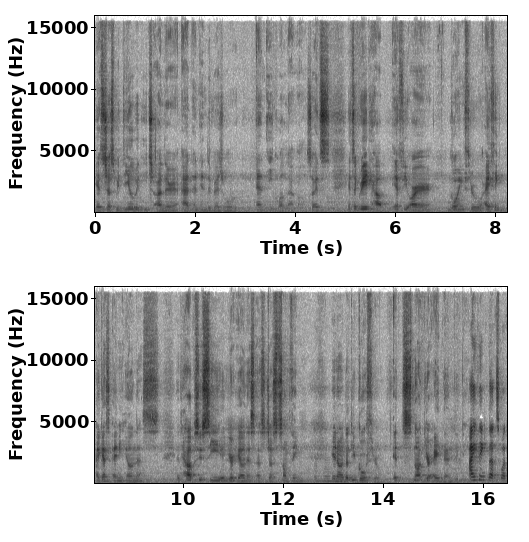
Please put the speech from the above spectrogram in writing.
It's just we deal with each other at an individual and equal level. So it's it's a great help if you are going through i think i guess any illness. It helps you see your illness as just something Mhm. you know that you go through. It's not your identity. I think that's what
